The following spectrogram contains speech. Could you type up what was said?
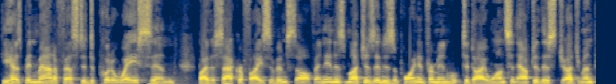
he has been manifested to put away sin by the sacrifice of himself. And inasmuch as it is appointed for men to die once and after this judgment,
